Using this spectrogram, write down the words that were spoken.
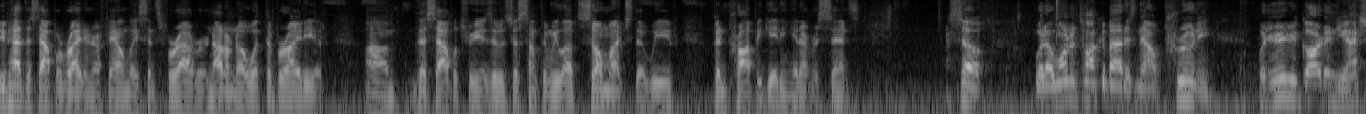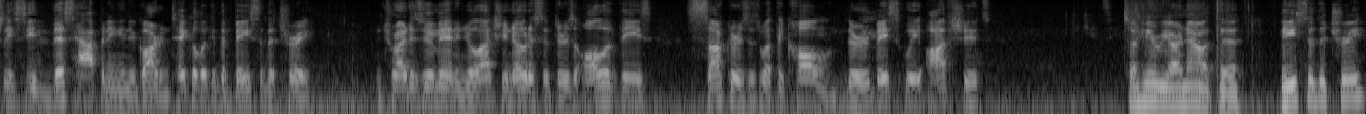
we've had this apple variety in our family since forever. And I don't know what the variety of um, this apple tree is. It was just something we loved so much that we've been propagating it ever since. So what I want to talk about is now pruning. When you're in your garden, you actually see this happening in your garden. Take a look at the base of the tree and try to zoom in and you'll actually notice that there's all of these suckers is what they call them. They're basically offshoots. So here we are now at the base of the tree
